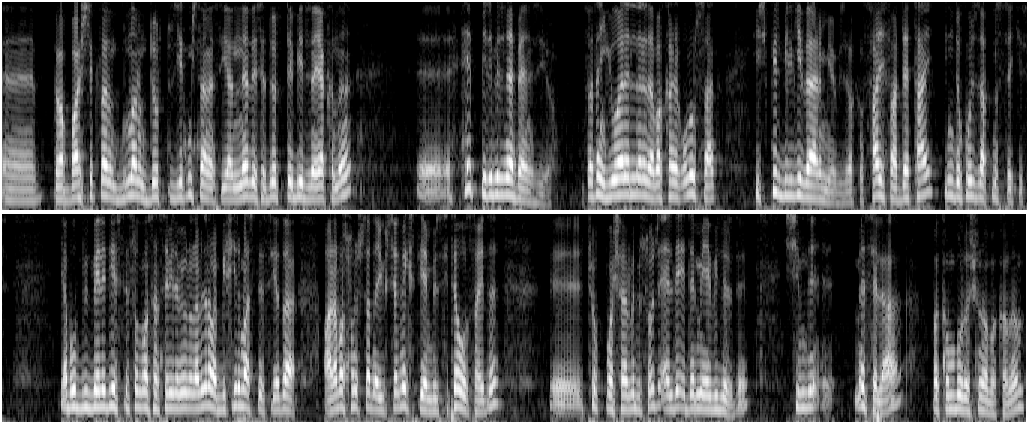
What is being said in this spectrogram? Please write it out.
E, başlıkların bunların 470 tanesi yani neredeyse dörtte birine yakını e, hep birbirine benziyor. Zaten URL'lere de bakacak olursak hiçbir bilgi vermiyor bize. Bakın sayfa detay 1968. Ya bu bir belediye sitesi olmasa sebebiyle böyle olabilir ama bir firma sitesi ya da arama sonuçlarına yükselmek isteyen bir site olsaydı e, çok başarılı bir sonuç elde edemeyebilirdi. Şimdi e, mesela bakın burada şuna bakalım.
